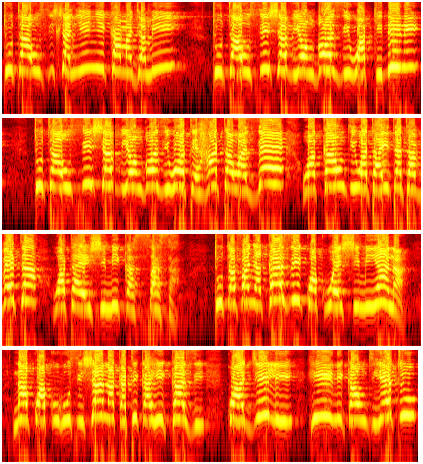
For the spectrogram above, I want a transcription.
Tutahusisha nyinyi kama jamii, tutahusisha viongozi wa kidini, tutahusisha viongozi wote, hata wazee wa kaunti wataita Taveta wataheshimika. Sasa tutafanya kazi kwa kuheshimiana na kwa kuhusishana katika hii kazi, kwa ajili hii ni kaunti yetu,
